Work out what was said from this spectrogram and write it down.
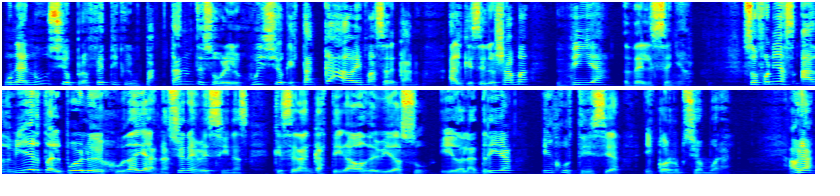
un anuncio profético impactante sobre el juicio que está cada vez más cercano, al que se lo llama Día del Señor. Sofonías advierte al pueblo de Judá y a las naciones vecinas que serán castigados debido a su idolatría, injusticia y corrupción moral. Ahora,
